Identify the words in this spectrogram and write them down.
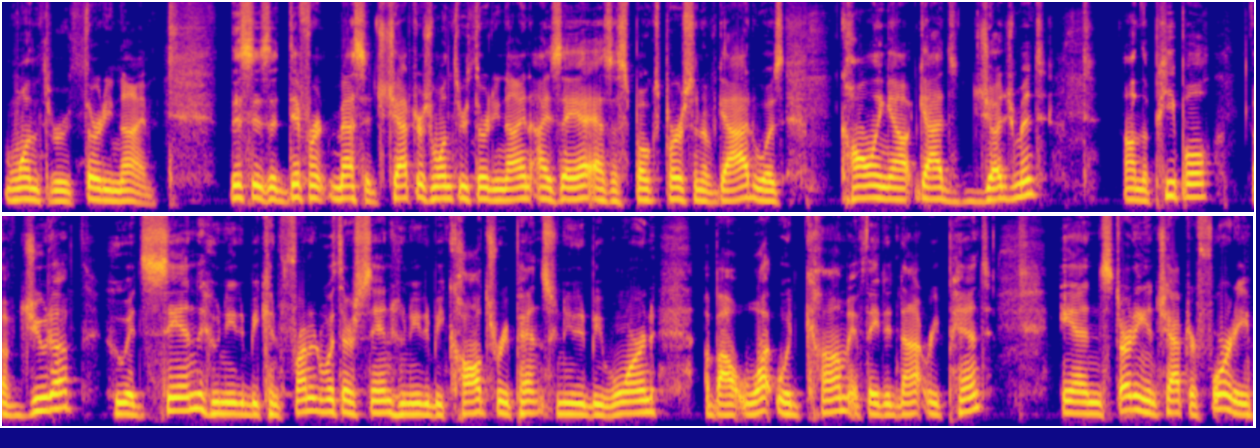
1 through 39. This is a different message. Chapters 1 through 39, Isaiah, as a spokesperson of God, was calling out God's judgment on the people of Judah who had sinned, who needed to be confronted with their sin, who needed to be called to repentance, who needed to be warned about what would come if they did not repent. And starting in chapter 40,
